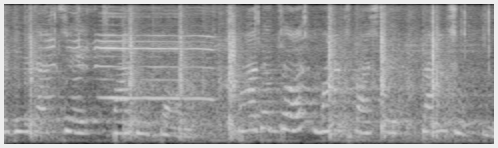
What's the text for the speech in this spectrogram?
এগিয়ে যাচ্ছে মাদক দল। মাদক দল মার্চ পাশে প্রাণ শক্তি।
